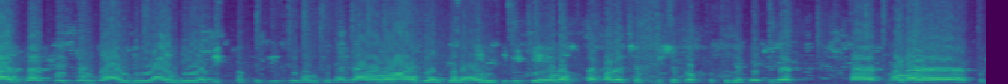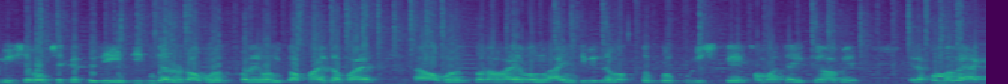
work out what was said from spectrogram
পর্যন্ত বিক্ষোভ এবং জানানো হয় যে একজন আইনজীবীকে হেনস্থা করেছে পুলিশের থেকে থানার পুলিশ এবং সেক্ষেত্রে যে রোড অবরোধ করে এবং দফায় দফায় অবরোধ করা হয় এবং আইনজীবীদের বক্তব্য পুলিশকে ক্ষমা চাইতে হবে। এরকম ভাবে এক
